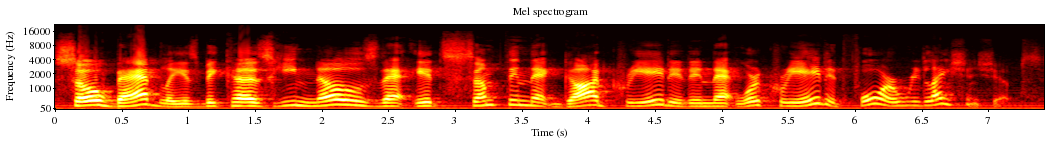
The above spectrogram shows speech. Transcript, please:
so badly is because he knows that it's something that God created and that we're created for relationships.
